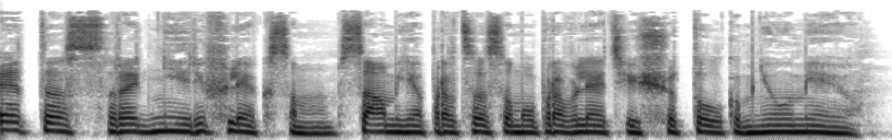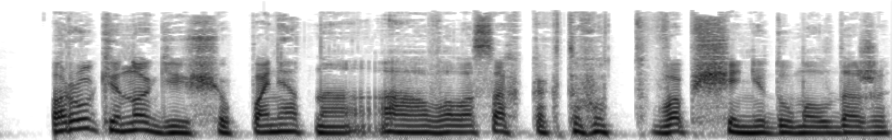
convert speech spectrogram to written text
«Это сродни рефлексам. Сам я процессом управлять еще толком не умею. Руки, ноги еще, понятно, а о волосах как-то вот вообще не думал даже.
